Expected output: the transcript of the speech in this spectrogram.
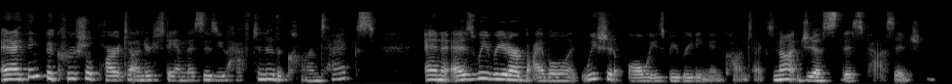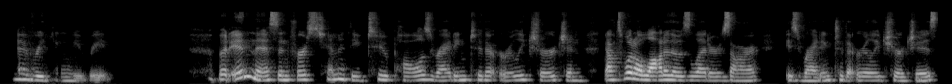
And I think the crucial part to understand this is you have to know the context. And as we read our Bible, like we should always be reading in context, not just this passage, mm-hmm. everything we read. But in this, in First Timothy 2, Paul is writing to the early church, and that's what a lot of those letters are, is writing to the early churches.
